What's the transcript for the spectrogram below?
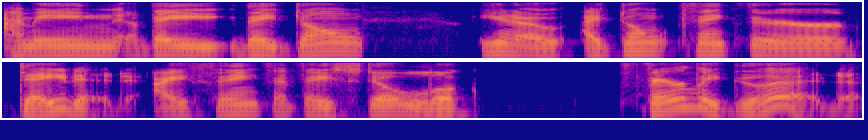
I mean, yep. they they don't. You know, I don't think they're dated. I think that they still look fairly good,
